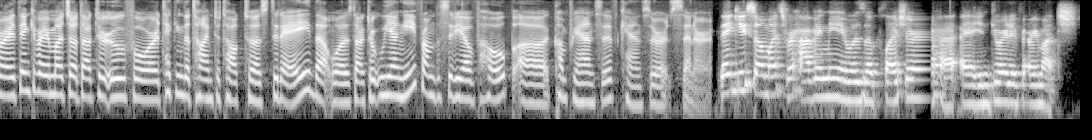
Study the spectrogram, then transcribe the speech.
All right, thank you very much, uh, Dr. Woo, for taking the time to talk to us today. That was Dr. Woo Yang from the City of Hope uh, Comprehensive Cancer Center. Thank you so much for having me. It was a pleasure. I enjoyed it very much.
